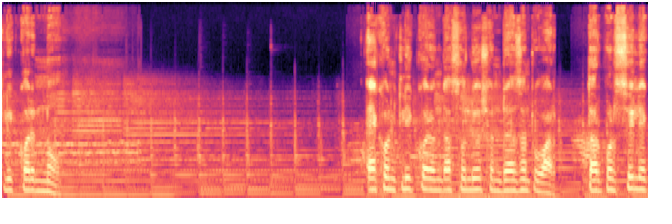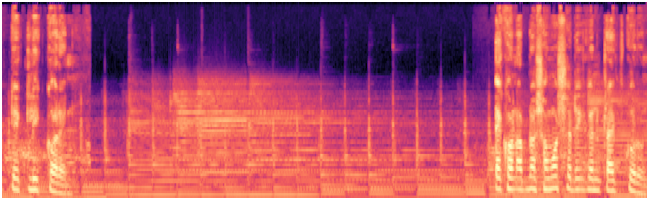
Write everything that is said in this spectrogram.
ক্লিক করেন নো। এখন ক্লিক করেন দ্য সলিউশন ডাজন্ট ওয়ার্ক তারপর সিলেক্টে ক্লিক করেন। এখন আপনার সমস্যাটি এখানে টাইপ করুন।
